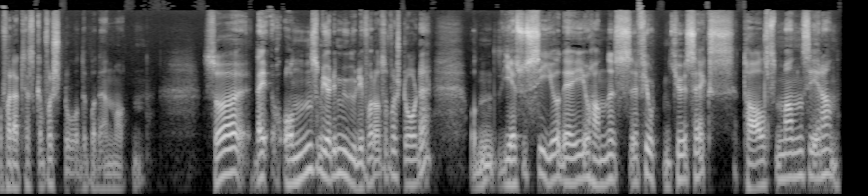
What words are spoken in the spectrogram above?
og for at jeg skal forstå det på den måten. Så det er Ånden som gjør det mulig for oss å forstå det, og Jesus sier jo det i Johannes 14, 26, talsmannen, sier han.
